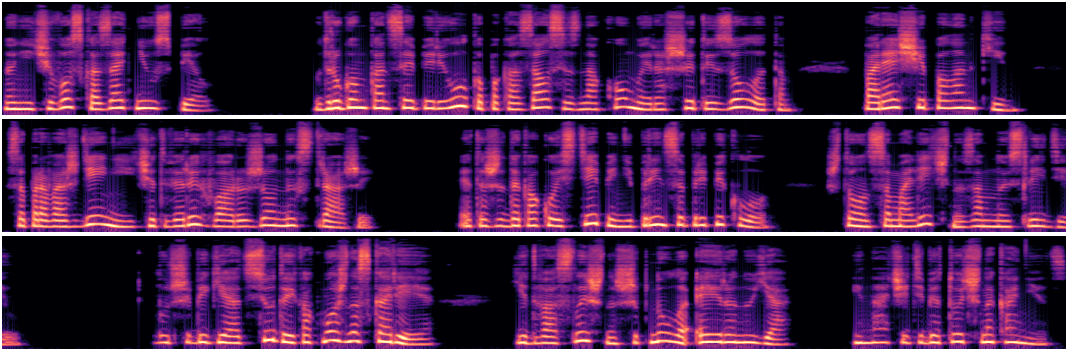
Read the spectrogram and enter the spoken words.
но ничего сказать не успел. В другом конце переулка показался знакомый, расшитый золотом, парящий паланкин, в сопровождении четверых вооруженных стражей. Это же до какой степени принца припекло, что он самолично за мной следил. «Лучше беги отсюда и как можно скорее!» Едва слышно шепнула Эйрону я. «Иначе тебе точно конец».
